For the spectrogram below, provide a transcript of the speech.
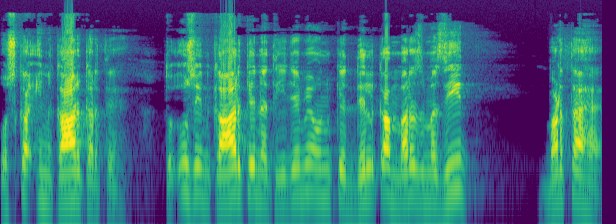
اس کا انکار کرتے ہیں۔ تو اس انکار کے نتیجے میں ان کے دل کا مرض مزید بڑھتا ہے۔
